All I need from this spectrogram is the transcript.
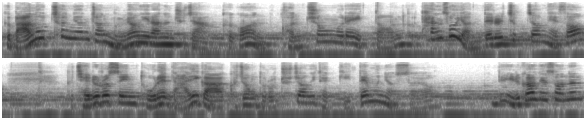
그 15,000년 전 문명이라는 주장, 그건 건축물에 있던 그 탄소 연대를 측정해서 그 재료로 쓰인 돌의 나이가 그 정도로 추정이 됐기 때문이었어요. 근데 일각에서는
